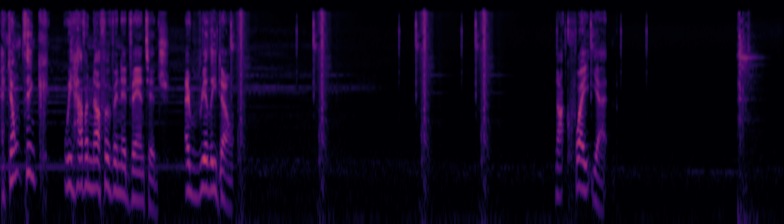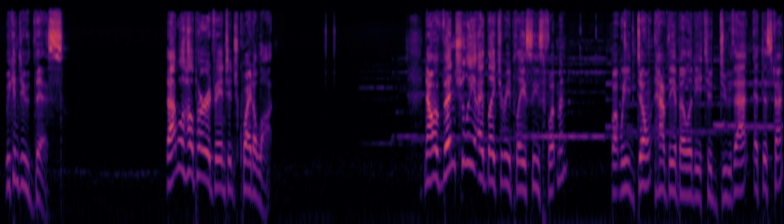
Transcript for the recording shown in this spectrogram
I don't think we have enough of an advantage. I really don't. Not quite yet. We can do this. That will help our advantage quite a lot. Now, eventually, I'd like to replace these footmen, but we don't have the ability to do that at this time.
